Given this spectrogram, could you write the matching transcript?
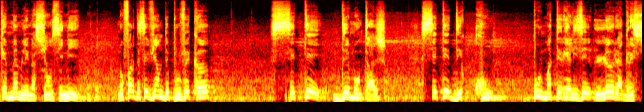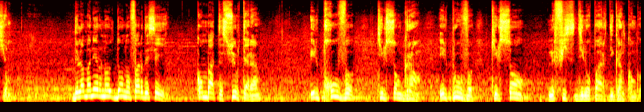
que même les Nations Unies. Nos FARDC viennent de prouver que c'était des montages, c'était des coups pour matérialiser leur agression. De la manière dont nos FARDC combattent sur terrain, ils prouvent qu'ils sont grands, ils prouvent qu'ils sont le fils du Lopard du Grand Congo.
